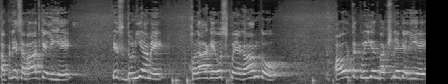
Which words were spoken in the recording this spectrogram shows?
اپنے سماج کے لیے اس دنیا میں خدا کے اس پیغام کو اور تقویت بخشنے کے لیے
